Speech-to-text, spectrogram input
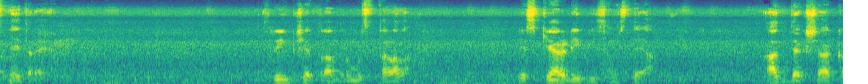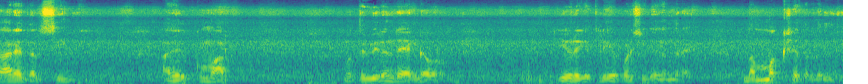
ಸ್ನೇಹಿತರೆ. ಶ್ರೀ ಕ್ಷೇತ್ರ ಧರ್ಮಸ್ಥಳದ S K R D P ಸಂಸ್ಥೆಯ ಅಧ್ಯಕ್ಷ, ಕಾರ್ಯದರ್ಶಿ ಅನಿಲ್ ಕುಮಾರ್ ಮತ್ತು ವೀರೇಂದ್ರ ಹೆಗ್ಡೆ ಅವರು. ಇವರಿಗೆ ತಿಳಿಯಪಡಿಸಿದ್ದೇನೆಂದರೆ ನಮ್ಮ ಕ್ಷೇತ್ರದಲ್ಲಿ,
